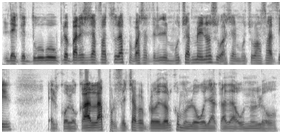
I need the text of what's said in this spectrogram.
de que tú prepares esas facturas, pues vas a tener muchas menos y va a ser mucho más fácil el colocarlas por fecha por proveedor, como luego ya cada uno lo,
